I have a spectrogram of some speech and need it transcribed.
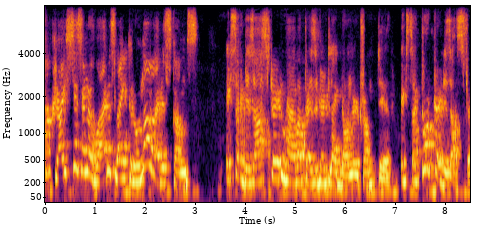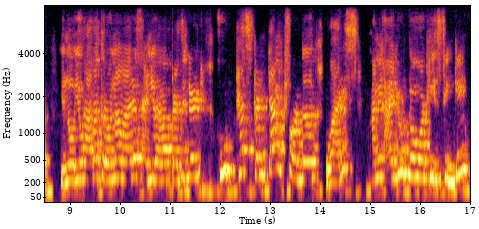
a crisis and a virus like coronavirus comes, it's a disaster to have a president like Donald Trump there. It's a total disaster. You know, you have a coronavirus and you have a president who has contempt for the virus I mean, I don't know what he's thinking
